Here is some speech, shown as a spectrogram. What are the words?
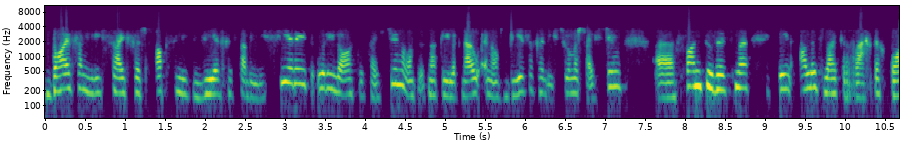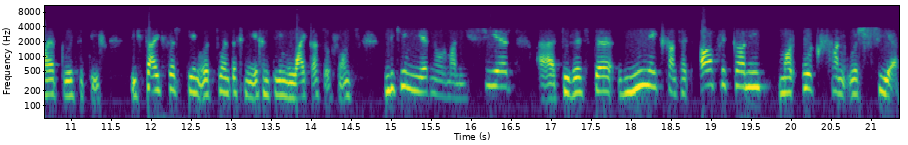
baie van hierdie syfers absoluut weer gestabiliseer het oor die laaste seisoen. Ons is natuurlik nou in ons besige die somerseisoen uh van toerisme en alles lyk regtig baie positief. Die syfers teenoor 2019 lyk asof ons bietjie meer normaliseer. Uh toeriste nie net van Suid-Afrika nie, maar ook van oorsee.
